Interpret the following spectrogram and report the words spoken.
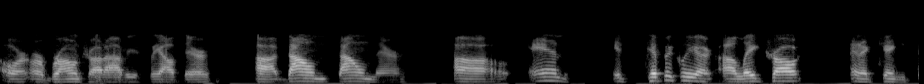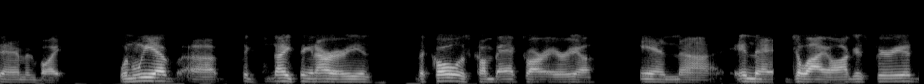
or, or brown trout, obviously out there, uh, down down there, uh, and it's typically a, a, lake trout and a king salmon bite. When we have uh, the nice thing in our area is the coho has come back to our area in uh, in that July August period,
